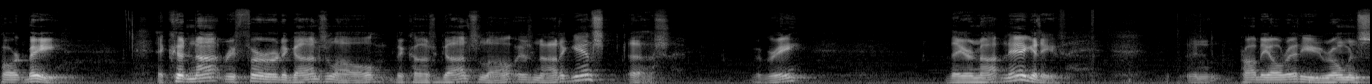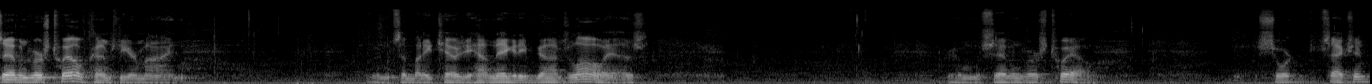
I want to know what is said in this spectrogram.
Part B. It could not refer to God's law because God's law is not against us. Agree? They are not negative. And probably already Romans 7, verse 12 comes to your mind. When somebody tells you how negative God's law is. Romans 7, verse 12. Short section.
